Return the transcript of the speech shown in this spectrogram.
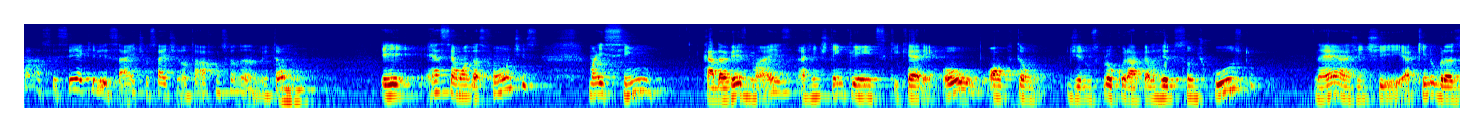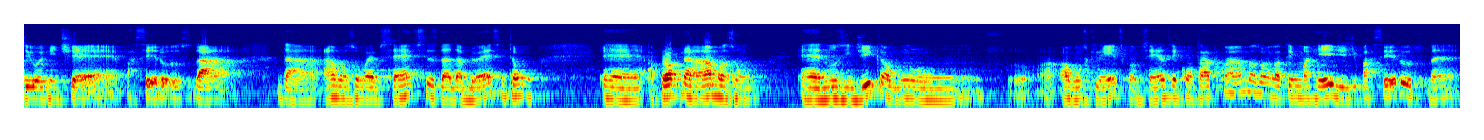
Ah, acessei aquele site, o site não estava funcionando. Então, uhum. essa é uma das fontes, mas sim, cada vez mais a gente tem clientes que querem ou optam de nos procurar pela redução de custo né? A gente aqui no Brasil a gente é parceiros da, da Amazon Web Services, da AWS, então é, a própria Amazon é, nos indica alguns, alguns clientes, quando você entra em contato com a Amazon, ela tem uma rede de parceiros, né?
